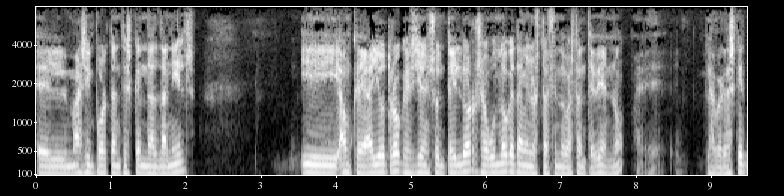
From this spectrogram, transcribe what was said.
el, más importante es Kendall Daniels. Y aunque hay otro que es Jenson Taylor, segundo, que también lo está haciendo bastante bien, ¿no? Eh, la verdad es que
